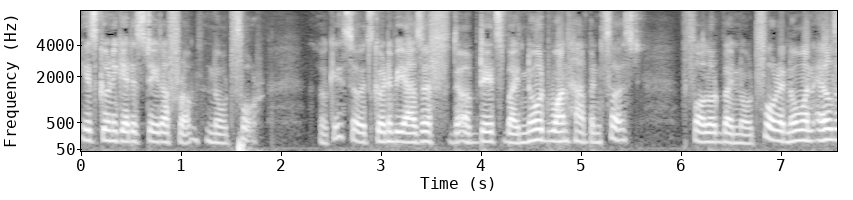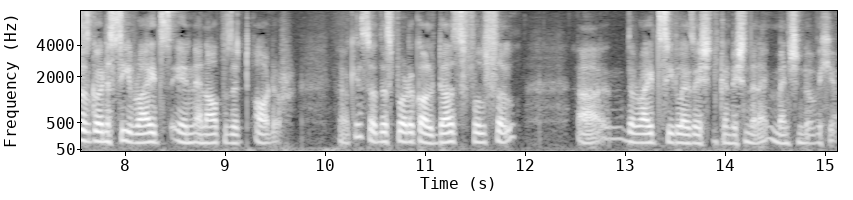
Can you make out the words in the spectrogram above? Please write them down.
it's going to get its data from node 4. Okay, so it's going to be as if the updates by node 1 happen first, followed by node 4, and no one else is going to see writes in an opposite order. Okay, so this protocol does fulfill uh, the write serialization condition that I mentioned over here.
